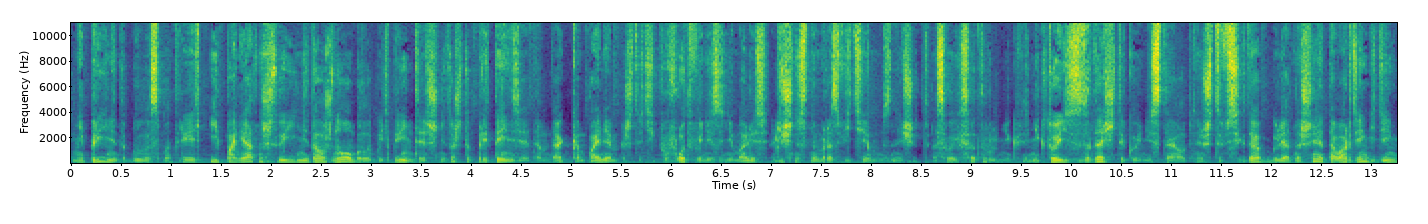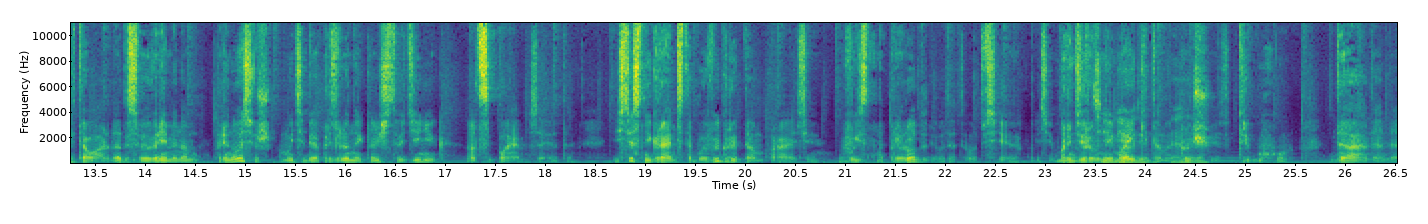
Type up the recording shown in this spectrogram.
не принято было смотреть. И понятно, что и не должно было быть принято. Это же не то, что претензия там, да, к компаниям, что типа вот вы не занимались личностным развитием, значит, своих сотрудников. Никто из задач такой не ставил, потому что всегда были отношения товар, деньги, деньги, товар, да, ты свое время нам приносишь, а мы тебе определенное количество денег отсыпаем за это. Естественно, играем с тобой в игры там про эти выезд на природу, вот это вот все эти брендированные все майки там да, и прочую да. требуху. Да, да, да.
